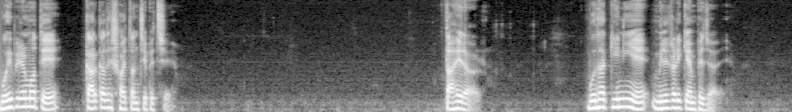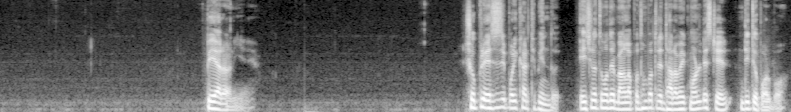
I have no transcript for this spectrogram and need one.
বহিপীরের মতে কার কাঁধে শয়তান চেপেছে? তাহেরার। বুধা কি নিয়ে মিলিটারি ক্যাম্পে যায়? পেয়ারা নিয়ে। সুপ্রিয় এসএসসি পরীক্ষার্থীবৃন্দ, এই ছিল তোমাদের বাংলা প্রথম পত্রের ধারাবাহিক মডেল টেস্টের দ্বিতীয় পর্ব।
